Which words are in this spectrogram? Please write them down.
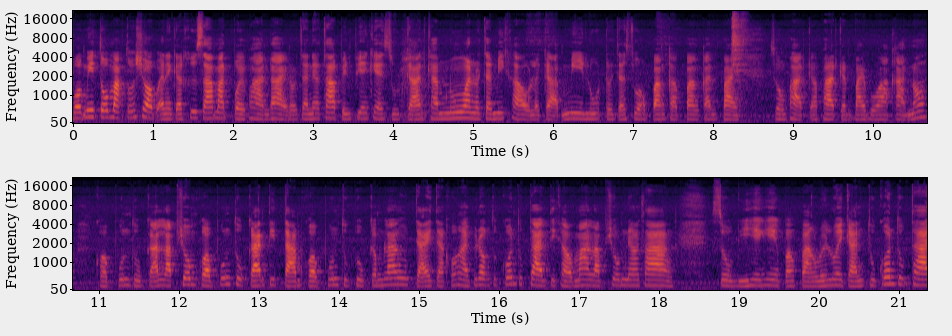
บ่มีตัวมักตัวชอบอันนี้ก็คือสามารถปล่อยผ่านได้เนาะจะแนวทางเป็นเพียงแค่สูตรการคำนวณเราจะมีเข้าแล้วก็มีรุดเราจะสวงปังกับปังกันไป ส่วงผาดกับผาดกันไปบวากันเนาะขอบคุณถูกการรับชมขอบคุณถูกการติดตามขอบคุณถูกๆกำลังใจจากขอให้พี่น้องทุกคนทุกท่านที่เข้ามารับชมแนวทางสุขดีเฮงๆปังๆรวยๆกัน ทุกคนทุกท่าน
